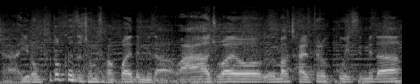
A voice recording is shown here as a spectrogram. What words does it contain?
자 이런 푸더크에서 점수 갖고 와야 됩니다. 와 좋아요. 음악 잘 듣고 있습니다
